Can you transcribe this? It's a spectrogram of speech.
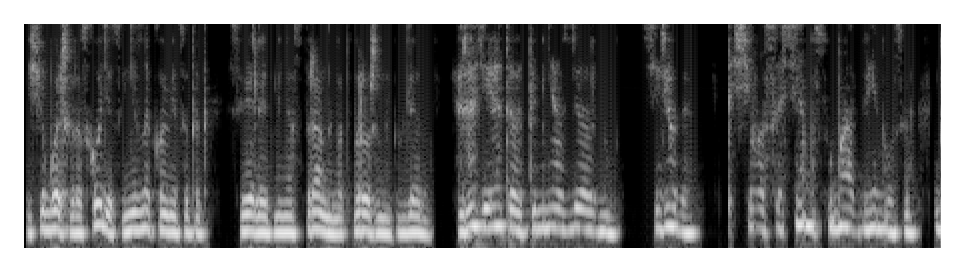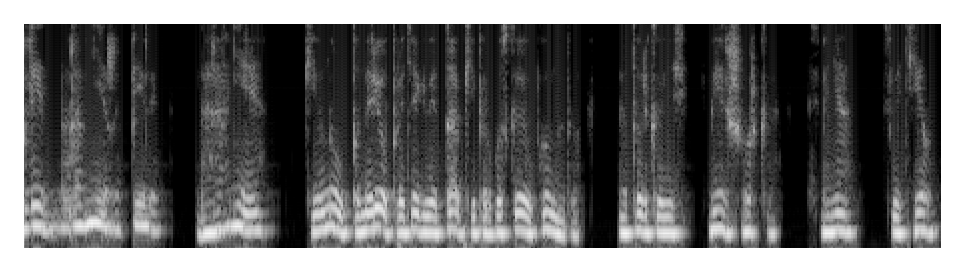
еще больше расходится, и незнакомец этот сверлит меня странным отмороженным взглядом. «Ради этого ты меня сдернул, Серега. Ты чего совсем с ума сдвинулся? Блин, наравне же пили». «Наравне», — кивнул Панырев, протягивая тапки и пропуская в комнату. Да только весь мир Шурка с меня слетел,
